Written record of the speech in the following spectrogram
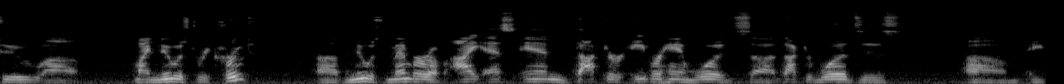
to uh, my newest recruit, uh, the newest member of ISN, Dr. Abraham Woods. Uh, Dr. Woods is um, a,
